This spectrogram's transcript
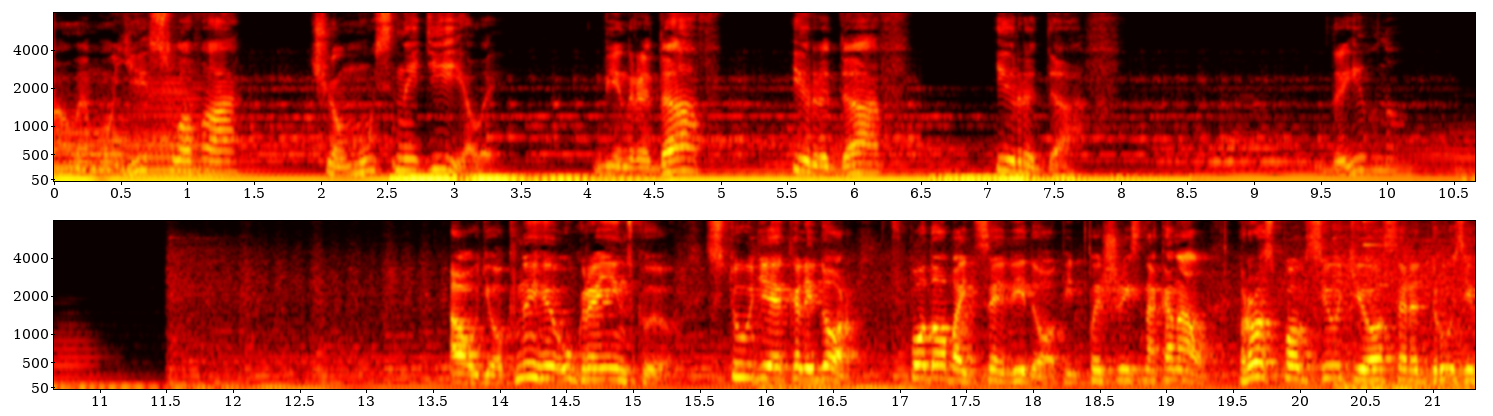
Але мої слова чомусь не діяли. Він ридав і ридав і ридав. Дивно. Аудіокниги українською. Студія Калідор. Вподобай це відео, підпишись на канал, розповсюдь його серед друзів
